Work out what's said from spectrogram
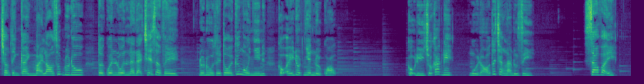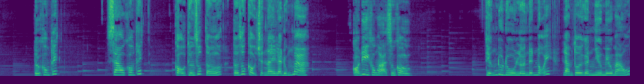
Trong tình cảnh mải lo giúp Du Du, tôi quên luôn là đã trễ giờ về. Du Du thấy tôi cứ ngồi nhìn, cậu ấy đột nhiên nổi quạo. Cậu đi chỗ khác đi, ngồi đó tớ chẳng làm được gì. Sao vậy? Tớ không thích. Sao không thích? Cậu thường giúp tớ, tớ giúp cậu chuyện này là đúng mà. Có đi không hả Su Khờ? Tiếng đu đu lớn đến nỗi làm tôi gần như miếu máu.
